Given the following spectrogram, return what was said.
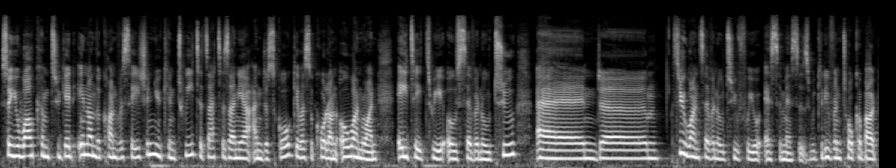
So you're welcome to get in on the conversation. You can tweet, it's at Tanzania underscore. Give us a call on 011 883 0702 and um, 31702 for your SMSs. We could even talk about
